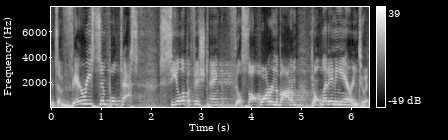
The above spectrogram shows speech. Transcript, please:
It's a very simple test. Seal up a fish tank, fill salt water in the bottom, don't let any air into it.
